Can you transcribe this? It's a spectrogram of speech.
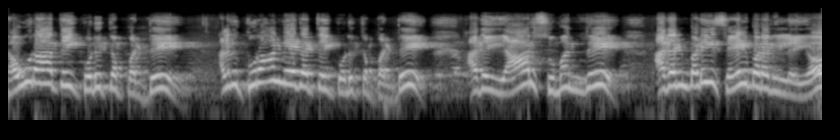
தௌராத்தை கொடுக்கப்பட்டு அல்லது குரான் வேதத்தை கொடுக்கப்பட்டு அதை யார் சுமந்து அதன்படி செயல்படவில்லையோ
